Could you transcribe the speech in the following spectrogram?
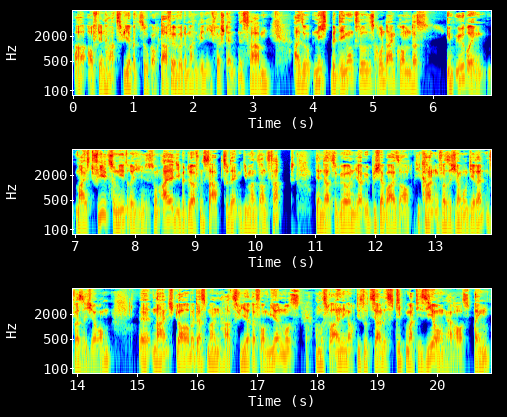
äh, auf den Hartz-IV-Bezug. Auch dafür würde man wenig Verständnis haben. Also nicht bedingungsloses Grundeinkommen, das im Übrigen meist viel zu niedrig ist, um all die Bedürfnisse abzudecken, die man sonst hat. Denn dazu gehören ja üblicherweise auch die Krankenversicherung und die Rentenversicherung. Äh, nein, ich glaube, dass man Hartz IV reformieren muss. Man muss vor allen Dingen auch die soziale Stigmatisierung herausbringen.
